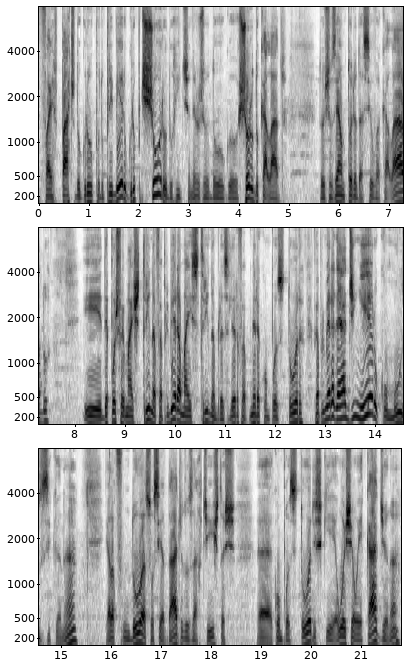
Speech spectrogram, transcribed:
faz parte do grupo, do primeiro grupo de choro do Rio de Janeiro, do, do- Choro do Calado, do José Antônio da Silva Calado. E depois foi maestrina, foi a primeira maestrina brasileira, foi a primeira compositora, foi a primeira a ganhar dinheiro com música, né? Ela fundou a Sociedade dos Artistas eh, Compositores, que hoje é o ECAD, né?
